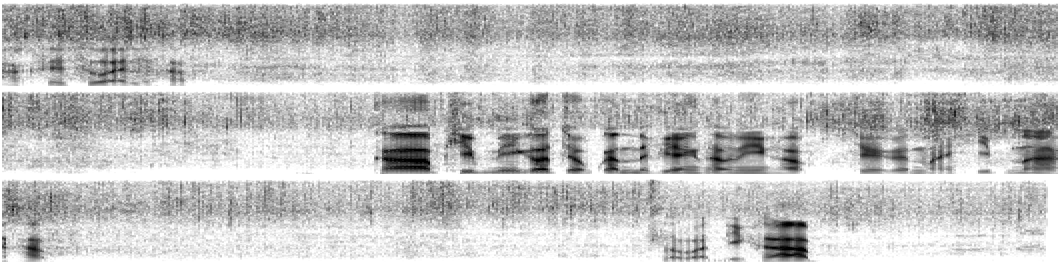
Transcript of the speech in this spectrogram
ผักสวยๆเลยครับ ครับคลิปนี้ก็จบกันแต่เพียงเท่านี้ครับ เจอกันใหม่คลิปหน้าครับ สวัสดีครับ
